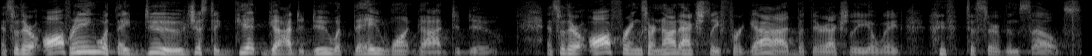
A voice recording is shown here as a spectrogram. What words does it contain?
And so they're offering what they do just to get God to do what they want God to do. And so their offerings are not actually for God, but they're actually a way to serve themselves.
